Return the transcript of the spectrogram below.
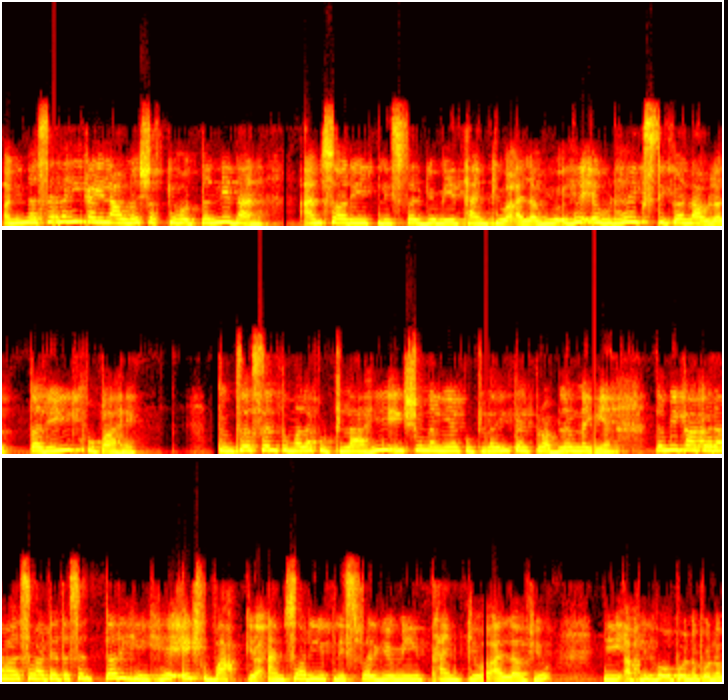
आणि नसेलही काही लावणं शक्य होतं निदान. I am sorry please forgive me thank you I love you हे एवढं एक स्टिकर लावलं तरी खूप आहे. तुमचं असेल तुम्हाला कुठलाही इश्यू नाहीये कुठलाही काही प्रॉब्लेम नाहीये तर मी का करावं असं वाटत असेल तरीही हे एक वाक्य. I am sorry please forgive me thank you I love you की आपली हो पण पण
